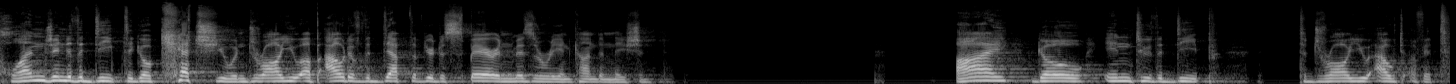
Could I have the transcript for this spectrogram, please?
plunge into the deep to go catch you and draw you up out of the depth of your despair and misery and condemnation. I go into the deep to draw you out of it.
